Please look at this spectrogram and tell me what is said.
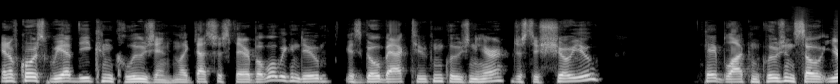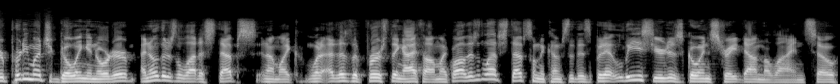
And of course, we have the conclusion. Like that's just there. But what we can do is go back to conclusion here just to show you. Okay, blog conclusion. So you're pretty much going in order. I know there's a lot of steps, and I'm like, what, that's the first thing I thought. I'm like, wow, there's a lot of steps when it comes to this, but at least you're just going straight down the line. So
